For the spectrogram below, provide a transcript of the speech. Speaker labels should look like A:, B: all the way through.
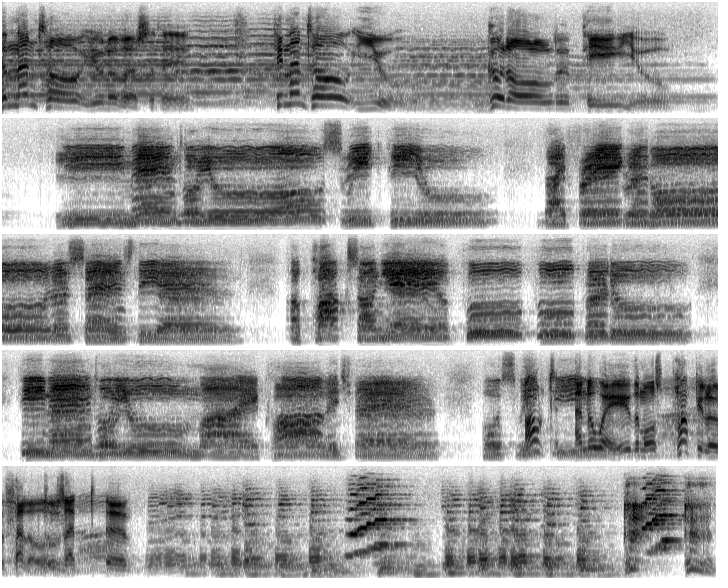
A: Pimento University. Pimento U. Good old P.U.
B: Pimento U, oh sweet P.U. Thy fragrant odor scents the air. A pox on Yale, poo sweet
A: Out and away the most popular fellows at. Uh,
